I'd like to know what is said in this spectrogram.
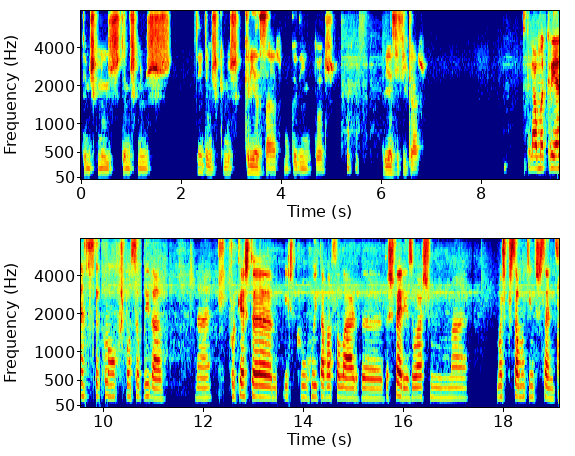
Temos que nos. Temos que nos sim, temos que nos criançar um bocadinho todos. Criancificar. Se calhar uma criança com responsabilidade, é? Porque esta, isto que o Rui estava a falar de, das férias, eu acho uma, uma expressão muito interessante,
